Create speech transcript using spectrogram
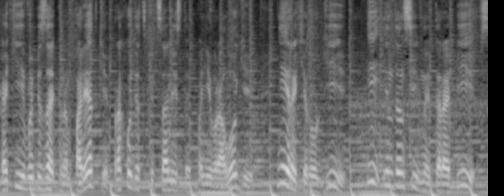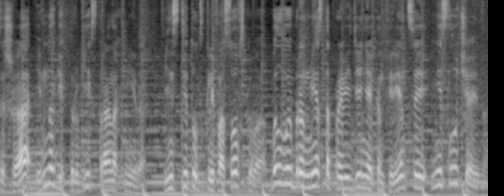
какие в обязательном порядке проходят специалисты по неврологии, нейрохирургии и интенсивной терапии в США и многих других странах мира. Институт Склифосовского был выбран место проведения конференции не случайно.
